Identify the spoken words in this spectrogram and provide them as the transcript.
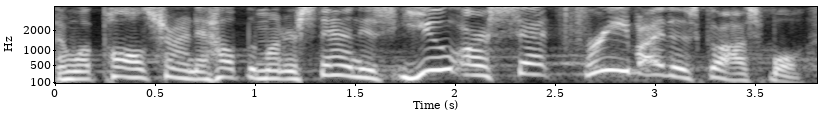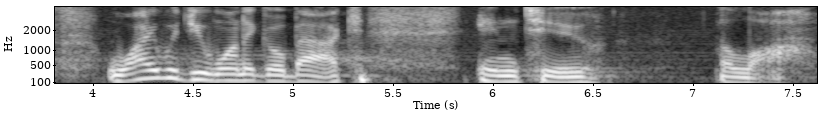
And what Paul's trying to help them understand is you are set free by this gospel. Why would you want to go back into the law.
